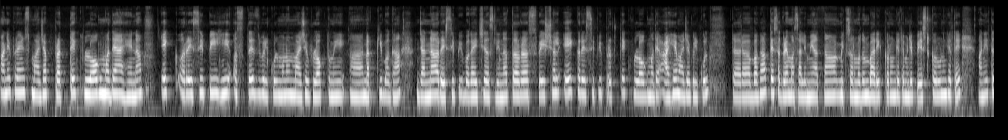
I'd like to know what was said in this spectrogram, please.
आणि फ्रेंड्स माझ्या प्रत्येक ब्लॉगमध्ये आहे ना एक रेसिपी ही असतेच बिलकुल म्हणून माझे व्लॉग तुम्ही नक्की बघा. ज्यांना रेसिपी बघायची असली ना तर स्पेशल एक रेसिपी प्रत्येक व्लॉगमध्ये आहे माझ्या बिलकुल. तर बघा ते सगळे मसाले मी आता मिक्सरमधून बारीक करून घेते म्हणजे पेस्ट करून घेते. आणि ते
